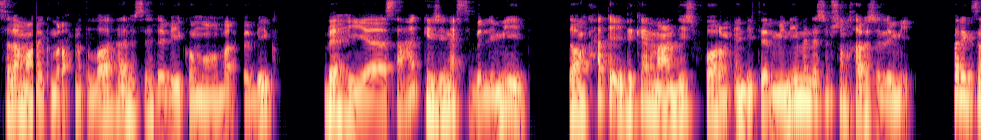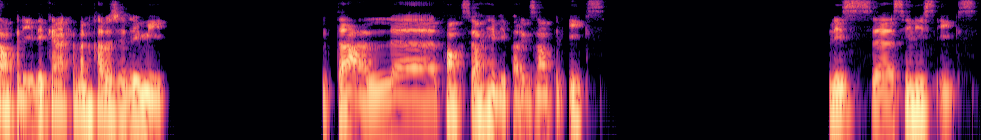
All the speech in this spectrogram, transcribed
السلام عليكم ورحمة الله. أهلا وسهلا بكم ومرحبا بكم باهي ساعات كي نجي نحسب ال limite donc حتى إذا كان ما عنديش forme indéterminée ما نجمش نخرج ال limite par exemple إذا كان نحب نخرج ال limite نتاع ال fonction هذي par exemple x plus sinus x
